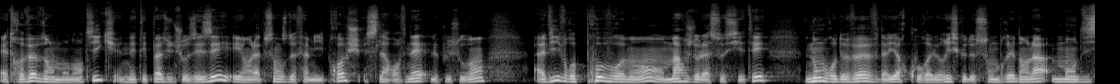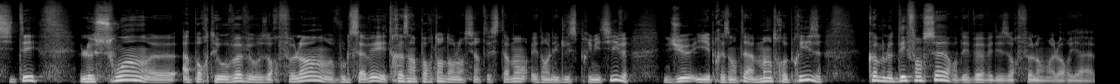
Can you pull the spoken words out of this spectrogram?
Être veuve dans le monde antique n'était pas une chose aisée, et en l'absence de famille proche, cela revenait le plus souvent à vivre pauvrement en marge de la société. Nombre de veuves d'ailleurs couraient le risque de sombrer dans la mendicité. Le soin euh, apporté aux veuves et aux orphelins, vous le savez, est très important dans l'Ancien Testament et dans l'Église primitive. Dieu y est présenté à maintes reprises comme le défenseur des veuves et des orphelins. Alors il y a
